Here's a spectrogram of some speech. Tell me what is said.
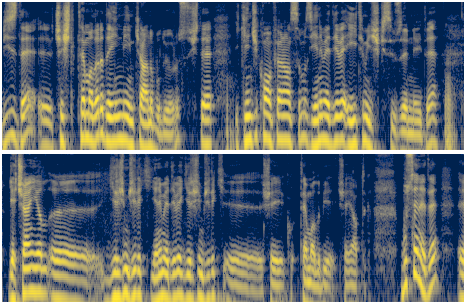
biz de e, çeşitli temalara değinme imkanı buluyoruz. İşte ikinci konferansımız yeni medya ve eğitim ilişkisi üzerineydi. Evet. Geçen yıl e, girişimcilik, yeni medya ve girişimcilik e, şey temalı bir şey yaptık. Bu senede e,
